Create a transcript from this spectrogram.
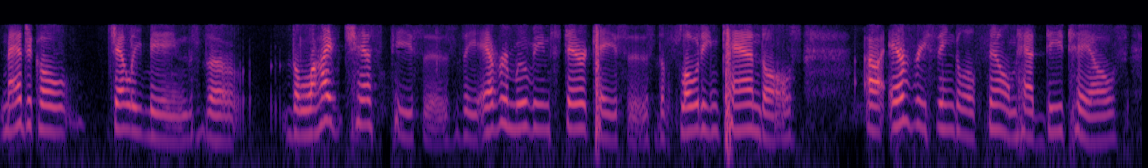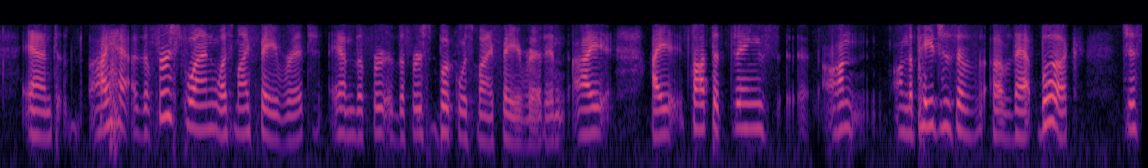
magical jelly beans, the the live chess pieces, the ever moving staircases, the floating candles. Uh, every single film had details, and I ha- the first one was my favorite, and the fir- the first book was my favorite, and I I thought that things on on the pages of of that book just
